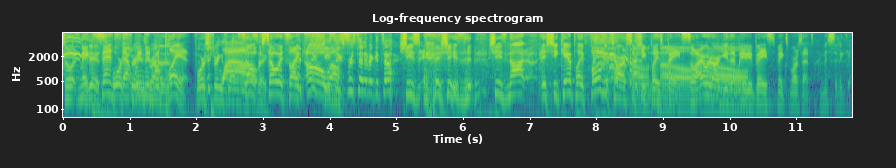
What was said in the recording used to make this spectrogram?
So it makes It is. sense Four that strings women rather would than- play it. Four strings rather than So six. so it's like oh well 66% of a guitar. she's she's she's not she can't play full guitar so she Oh, plays no, bass. So I would argue that maybe bass makes more sense. I missed it again.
